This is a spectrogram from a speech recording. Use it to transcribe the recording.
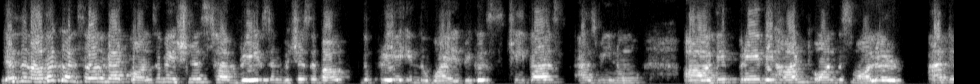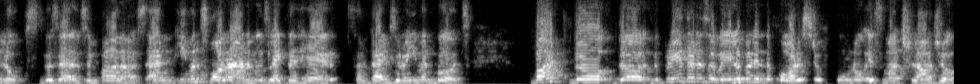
There's another concern that conservationists have raised, and which is about the prey in the wild, because cheetahs, as we know, uh, they prey, they hunt on the smaller antelopes, gazelles, impalas, and even smaller animals like the hare, sometimes, you know, even birds. But the, the, the prey that is available in the forest of Kuno is much larger.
